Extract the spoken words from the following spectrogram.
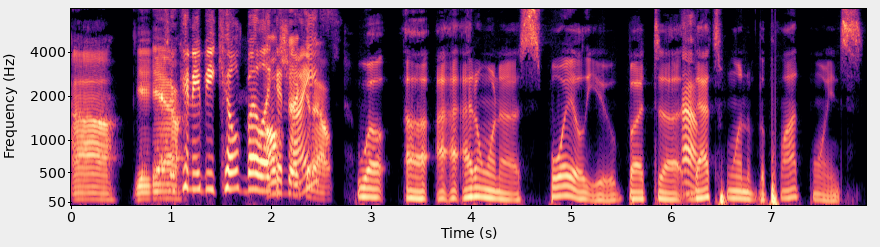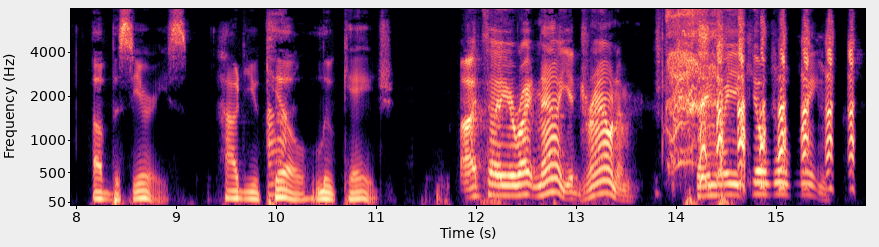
uh yeah. So can he be killed by like I'll a check knife? it out. Well, uh, I, I don't want to spoil you, but uh, Oh. that's one of the plot points of the series. How do you Ah. kill Luke Cage? I tell you right now, you drown him. Same way you kill Wolverine.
